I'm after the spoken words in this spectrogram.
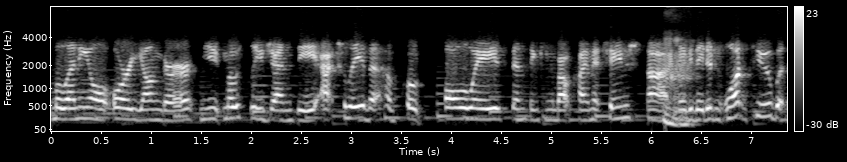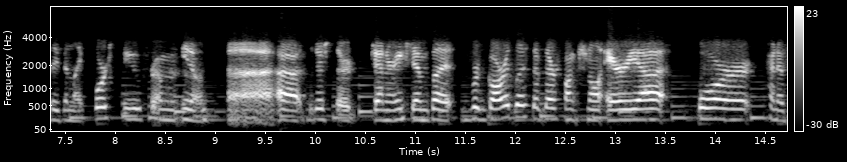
millennial or younger, mostly Gen Z, actually, that have, quote, always been thinking about climate change. Uh, mm-hmm. Maybe they didn't want to, but they've been like forced to from, you know, uh, uh, just their generation. But regardless of their functional area, or kind of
